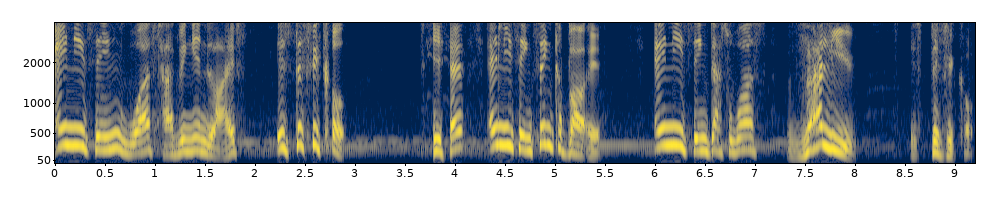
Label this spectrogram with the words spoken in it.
anything worth having in life is difficult. yeah? Anything, think about it. Anything that's worth value is difficult.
